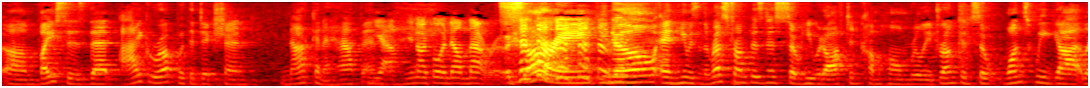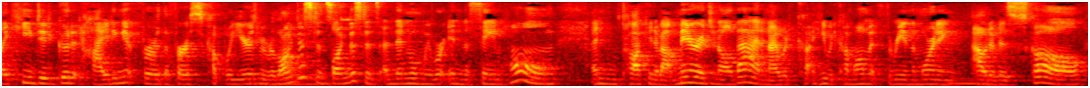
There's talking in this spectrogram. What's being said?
um, vices that I grew up with addiction. Not going to happen Yeah, you're not going down that road. sorry, you know, and he was in the restaurant business, so he would often come home really drunk. And so once we got, like, he did good at hiding it for the first couple of years. We were long distance, long distance. And then when we were in the same home and talking about marriage and all that, and I would, he would come home at three in the morning out of his skull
